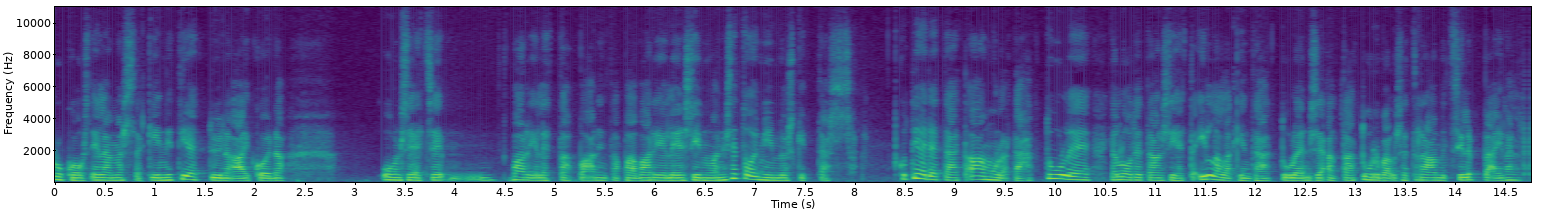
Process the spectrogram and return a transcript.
rukouselämässäkin, niin tiettyinä aikoina on se, että se varjelle tapaa, niin tapaa varjelee sinua, niin se toimii myöskin tässä. Kun tiedetään, että aamulla tähän tulee ja luotetaan siihen, että illallakin tähän tulee, niin se antaa turvalliset raamit sille päivälle.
